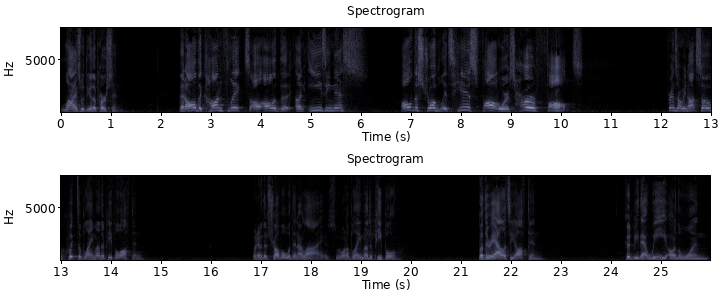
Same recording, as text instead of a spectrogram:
lies with the other person. That all the conflicts, all, all of the uneasiness, all of the struggle, it's his fault or it's her fault. Friends, are we not so quick to blame other people often? Whenever there's trouble within our lives, we want to blame other people. But the reality often could be that we are the one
